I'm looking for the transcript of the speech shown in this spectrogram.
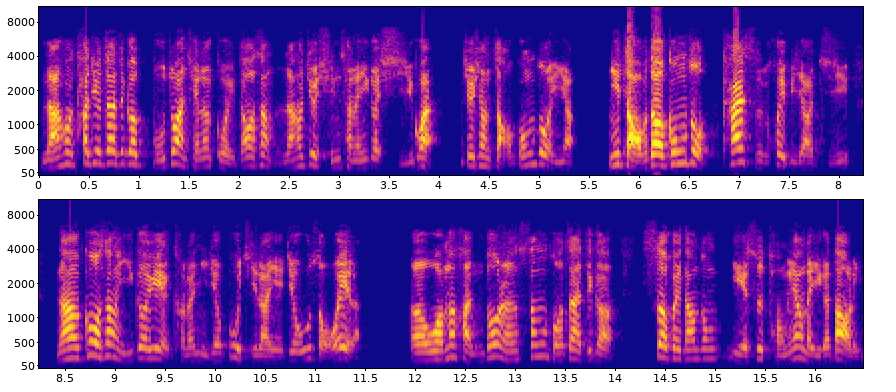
然后他就在这个不赚钱的轨道上，然后就形成了一个习惯，就像找工作一样，你找不到工作，开始会比较急，然后过上一个月，可能你就不急了，也就无所谓了。呃，我们很多人生活在这个社会当中，也是同样的一个道理，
